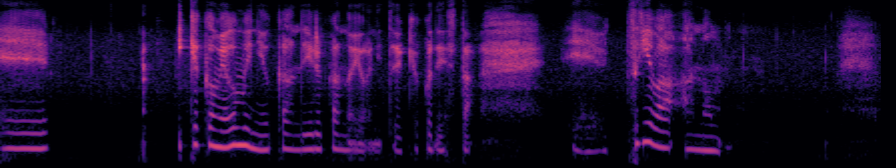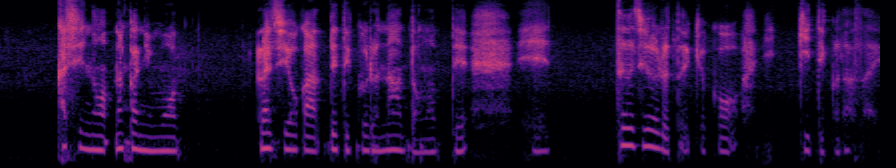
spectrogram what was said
えー、1曲目「海に浮かんでいるかのように」という曲でした。えー次はあの歌詞の中にもラジオが出てくるなと思って「えー、トゥージュール」という曲を聴いてください。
